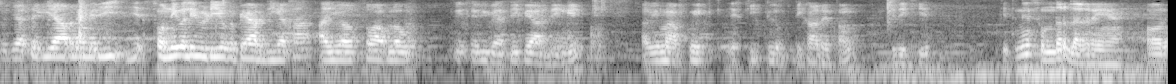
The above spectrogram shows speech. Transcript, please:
तो जैसे कि आपने मेरी सोनी वाली वीडियो को प्यार दिया था, आई होप तो आप लोग इसे भी वैसे ही प्यार देंगे। अभी मैं आपको एक, इसकी क्लिप दिखा देता हूँ। ये देखिए, कितने सुंदर लग रहे हैं और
